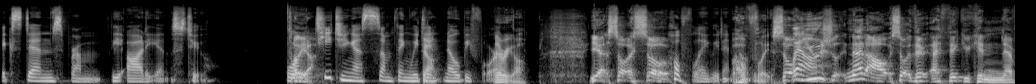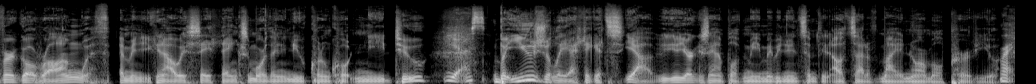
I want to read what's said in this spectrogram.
extends from the audience too. For Oh, yeah. teaching us something we didn't know before. there we go. Yeah. So so Hopefully we didn't Hopefully. So Well, usually, not out. So there, I think you can never go wrong with. I mean, you can always say thanks more than you quote unquote need to. Yes. But usually, I think it's yeah. Your example of me maybe doing something outside of my normal purview. Right.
